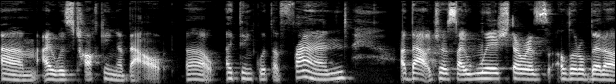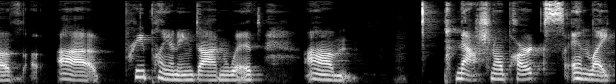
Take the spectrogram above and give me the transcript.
Um, I was talking about, uh, I think, with a friend about just I wish there was a little bit of uh, pre planning done with um, national parks and like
